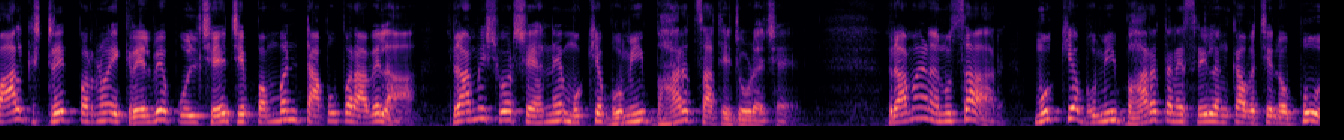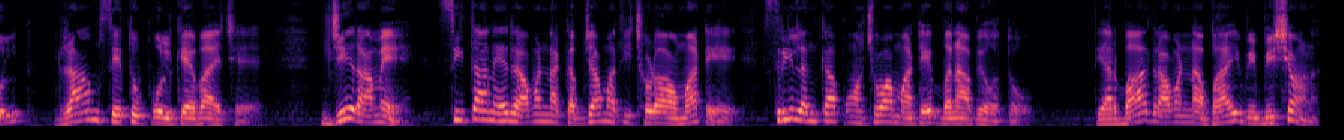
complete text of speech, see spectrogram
પાલ્ક સ્ટ્રેટ પરનો એક રેલવે પુલ છે જે પંબન ટાપુ પર આવેલા રામેશ્વર શહેરને મુખ્ય ભૂમિ ભારત સાથે જોડે છે. રામાયણ અનુસાર મુખ્ય ભૂમિ ભારત અને શ્રીલંકા વચ્ચેનો પુલ રામ સેતુ પુલ કહેવાય છે, જે રામે સીતાને રાવણના કબજામાંથી છોડાવવા માટે શ્રીલંકા પહોંચવા માટે બનાવ્યો હતો. ત્યારબાદ રાવણના ભાઈ વિભીષણ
